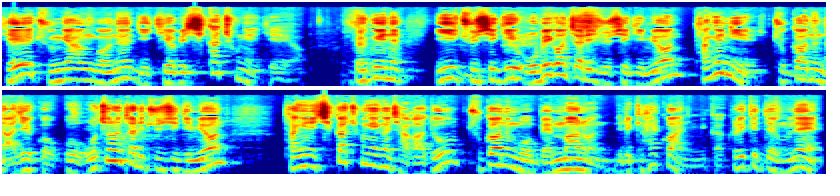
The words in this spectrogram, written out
제일 중요한 거는 이 기업의 시가총액이에요. 결국에는 이 주식이 500원짜리 주식이면 당연히 주가는 낮을 거고 5천원짜리 주식이면 당연히 시가총액은 작아도 주가는 뭐 몇만 원 이렇게 할 거 아닙니까? 그렇기 때문에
